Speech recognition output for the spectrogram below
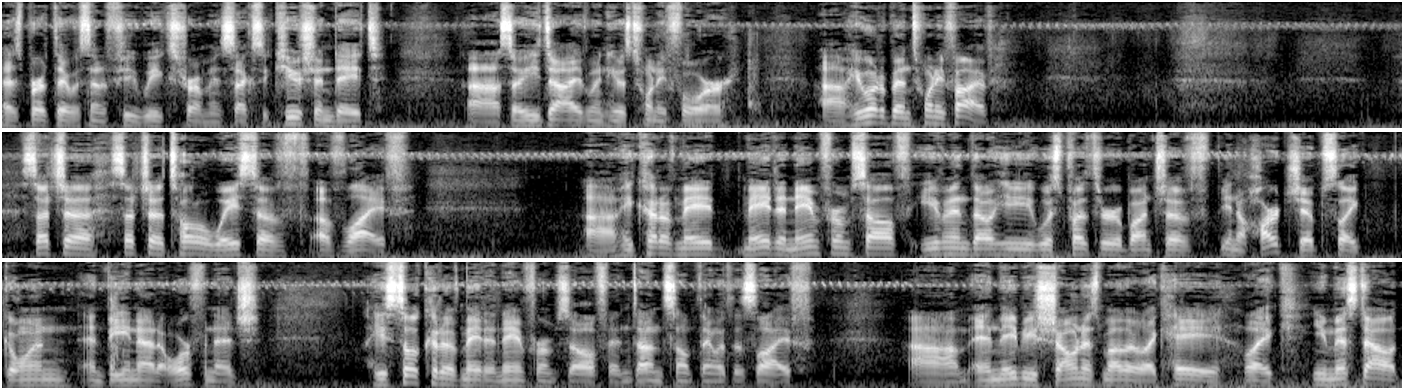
His birthday was in a few weeks from his execution date. Uh, so he died when he was 24. Uh, he would have been 25. Such a such a total waste of, of life. Uh, he could have made made a name for himself, even though he was put through a bunch of you know hardships, like going and being at an orphanage. He still could have made a name for himself and done something with his life, um, and maybe shown his mother like, hey, like you missed out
